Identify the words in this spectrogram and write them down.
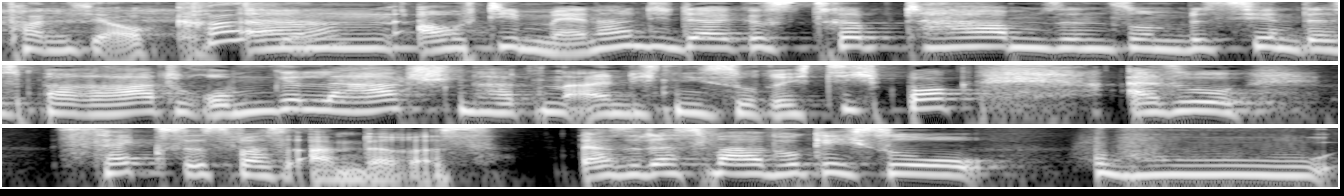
Fand ich auch krass, Ähm, Auch die Männer, die da gestrippt haben, sind so ein bisschen desperat rumgelatscht und hatten eigentlich nicht so richtig Bock. Also Sex ist was anderes. Also das war wirklich so uh,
